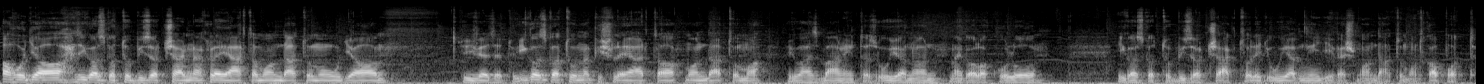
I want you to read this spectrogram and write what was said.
Ahogy az igazgató bizottságnak lejárt a mandátuma, úgy a ügyvezető igazgatónak is lejárt a mandátuma. Juhász Bálint az újonnan megalakuló igazgató bizottságtól egy újabb négy éves mandátumot kapott.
